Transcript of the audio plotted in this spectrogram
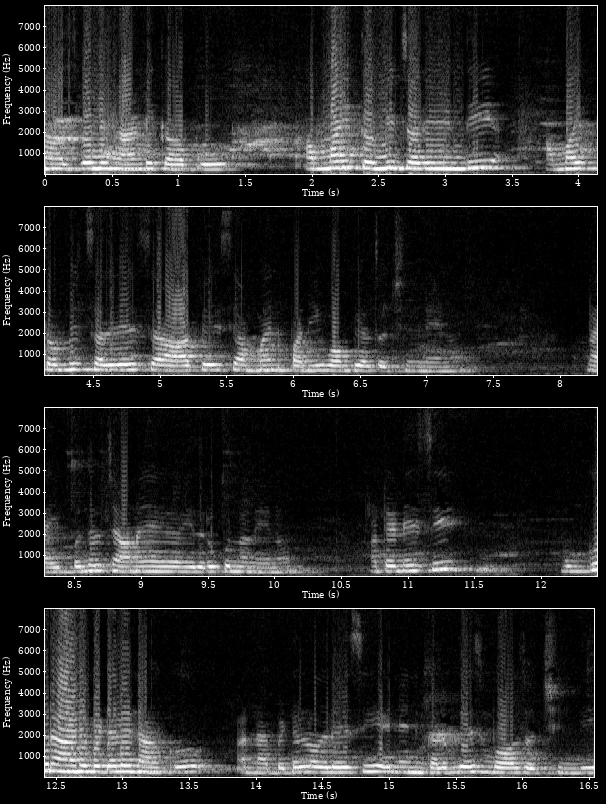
నా హస్బెండ్ హ్యాండిక్యాప్. అమ్మాయి తొమ్మిది చదివింది. అమ్మాయి తొమ్మిది చదివేసి ఆపేసి అమ్మాయిని పనికి పంపించాల్సి వచ్చింది నేను. నా ఇబ్బందులు చాలా ఎదుర్కొన్నా నేను. అటనేసి ముగ్గురు ఆడబిడ్డలే నాకు. నా బిడ్డలు వదిలేసి నేను గలుపులేసి పోవాల్సి వచ్చింది.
